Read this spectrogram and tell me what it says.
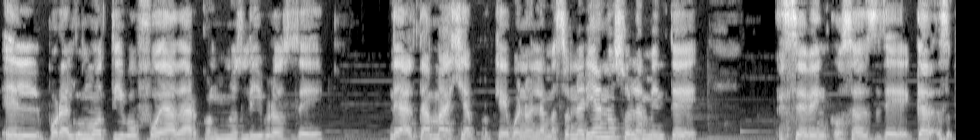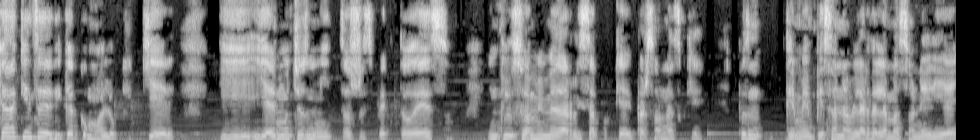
él por algún motivo fue a dar con unos libros de, de alta magia, porque bueno, en la masonería no solamente se ven cosas de cada, quien se dedica como a lo que quiere y, hay muchos mitos respecto de eso. Incluso a mí me da risa porque hay personas que pues que me empiezan a hablar de la masonería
